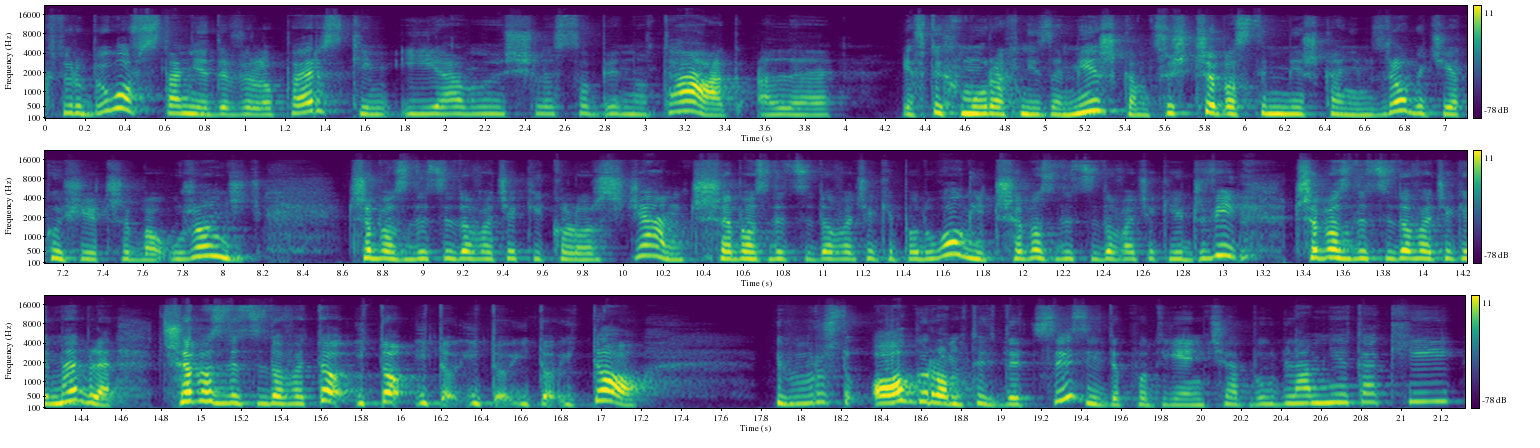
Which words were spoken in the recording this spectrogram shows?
które było w stanie deweloperskim, i ja myślę sobie, no tak, ale ja w tych murach nie zamieszkam, coś trzeba z tym mieszkaniem zrobić, jakoś je trzeba urządzić, trzeba zdecydować, jaki kolor ścian, trzeba zdecydować, jakie podłogi, trzeba zdecydować, jakie drzwi, trzeba zdecydować, jakie meble, trzeba zdecydować to i to, i to, i to, i to, i to. I po prostu ogrom tych decyzji do podjęcia był dla mnie taki,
